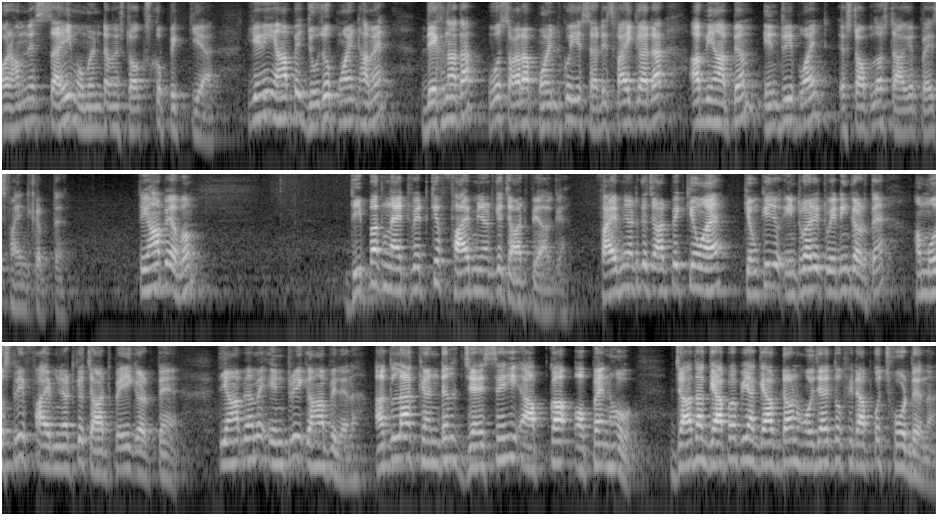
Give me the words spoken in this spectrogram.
और हमने सही मोमेंटम स्टॉक्स को पिक किया है। यानी यहाँ पे जो जो पॉइंट हमें देखना था, वो सारा पॉइंट को ये सेटिस्फाई कर रहा अब यहाँ पे हम entry point stop loss target price find करते हैं। तो यहाँ पे अब हम दीपक नाइटवेट के फाइव मिनट के चार्ट पे आ गए। फाइव मिनट के चार्ट पे क्यों आए? क्योंकि जो इंट्राडे ट्रेडिंग करते हैं, हम मोस्टली फाइव मिनट के चार्ट पे ही करते हैं। तो यहाँ पे हमें एंट्री कहाँ पे लेना अगला कैंडल जैसे ही आपका ओपन हो, ज़्यादा गैप अप या गैप डाउन हो जाए तो फिर आपको छोड़ देना।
